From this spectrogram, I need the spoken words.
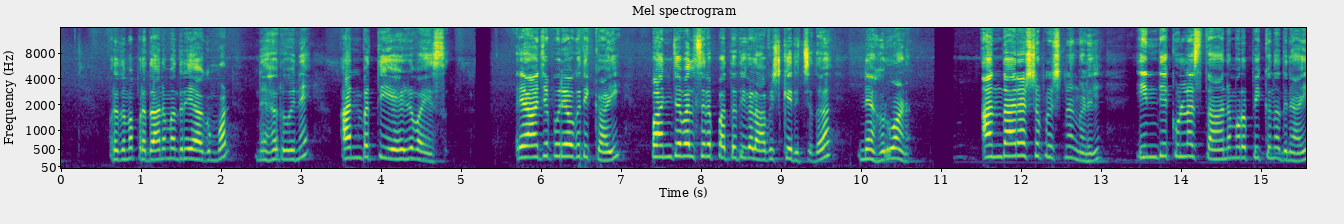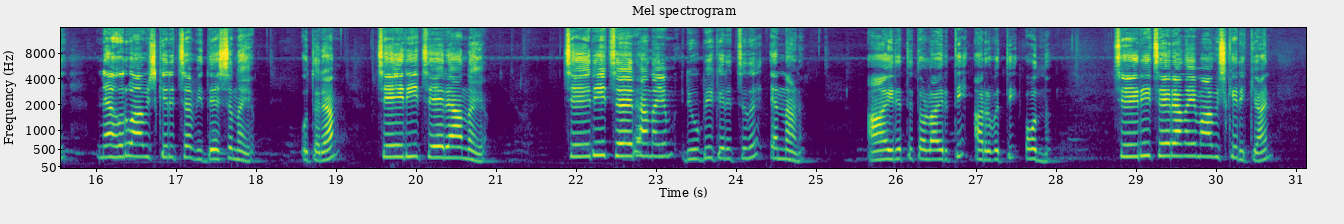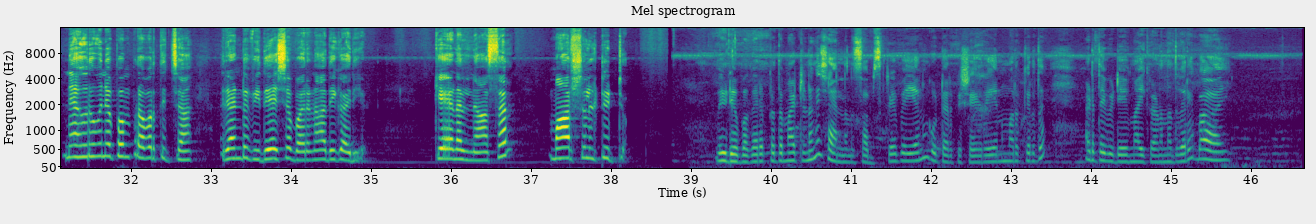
പ്രഥമ പ്രധാനമന്ത്രിയാകുമ്പോൾ നെഹ്റുവിന് അൻപത്തിയേഴ് വയസ്സ്. രാജ്യപുരോഗതിക്കായി പഞ്ചവത്സര പദ്ധതികൾ ആവിഷ്കരിച്ചത് നെഹ്റുവാണ് അന്താരാഷ്ട്ര പ്രശ്നങ്ങളിൽ ഇന്ത്യക്കുള്ള സ്ഥാനമുറപ്പിക്കുന്നതിനായി നെഹ്റു ആവിഷ്കരിച്ച വിദേശ നയം. ഉത്തരം ചേരി ചേരാ നയം. ചേരി ചേരാ നയം രൂപീകരിച്ചത് എന്നാണ്. ആയിരത്തി തൊള്ളായിരത്തി അറുപത്തി ഒന്ന് ചേരി ചേരാ നയം ആവിഷ്കരിക്കാൻ നെഹ്റുവിനൊപ്പം പ്രവർത്തിച്ച രണ്ട് വിദേശ ഭരണാധികാരികൾ colonel Nasser marshal Tito. Video ഉപകാരപ്രദമായിട്ടുണ്ടെങ്കിൽ channel ഒന്ന് സബ്സ്ക്രൈബ് ചെയ്യാനും കൂട്ടുകാർക്ക് ഷെയർ ചെയ്യാനും മറക്കരുത്. അടുത്ത വീഡിയോയുമായി കാണുന്നത് വരെ ബായ്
